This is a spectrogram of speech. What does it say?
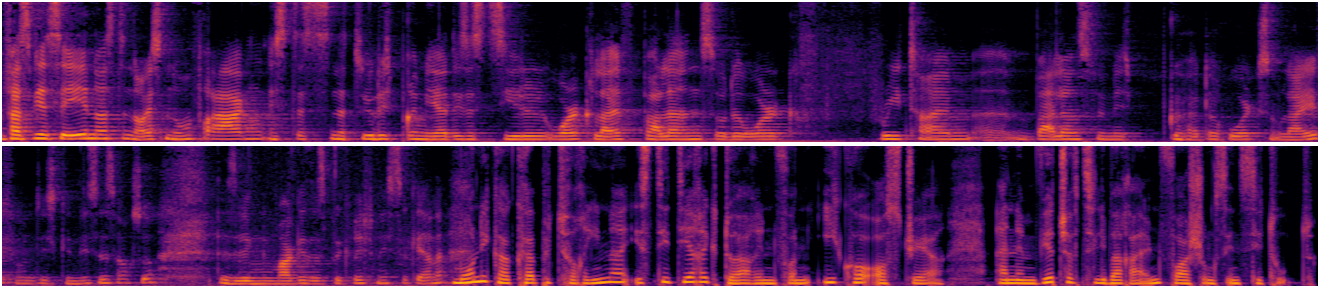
Was wir sehen aus den neuesten Umfragen, ist das natürlich primär dieses Ziel Work-Life-Balance oder Work-Free-Time-Balance. Für mich gehört auch Work zum Life und ich genieße es auch so. Deswegen mag ich das Begriff nicht so gerne. Monika Köppel-Turiner ist die Direktorin von ECO Austria, einem wirtschaftsliberalen Forschungsinstitut.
